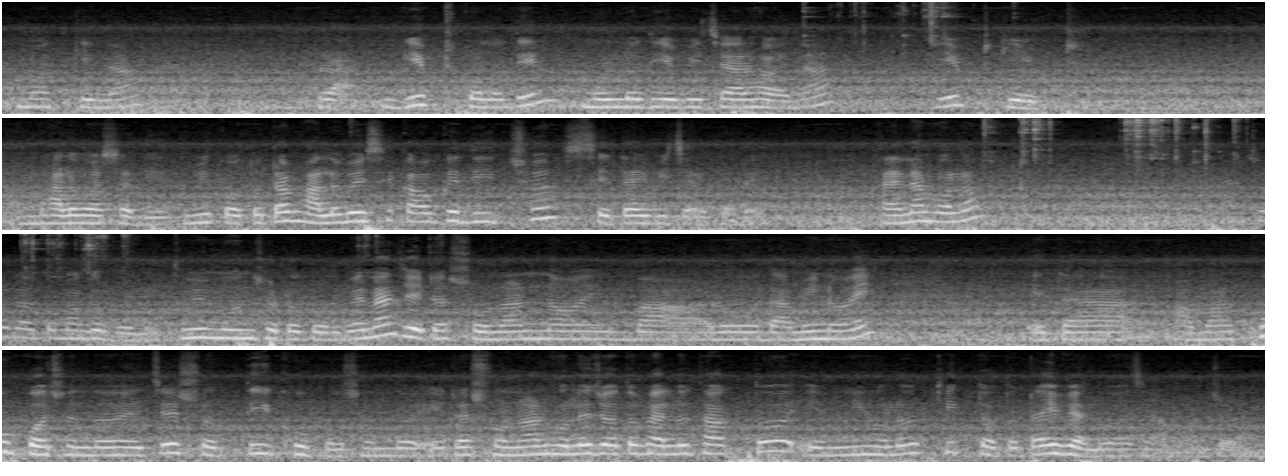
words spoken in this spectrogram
একমত কি না গিফট কোনো দিন মূল্য দিয়ে বিচার হয় না। গিফট গিফট ভালোবাসা দিয়ে। তুমি কতটা ভালোবেসে কাউকে দিচ্ছ সেটাই বিচার করে। তাই না বলো? সেটা তোমাকে বলি। তুমি মন ছোট করবে না যে এটা সোনার নয় বা আরও দামি নয়। এটা আমার খুব পছন্দ হয়েছে, সত্যিই খুব পছন্দ। এটা সোনার হলে যত ভ্যালু থাকতো, এমনি হলেও ঠিক ততটাই ভ্যালু আছে আমার জন্য।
